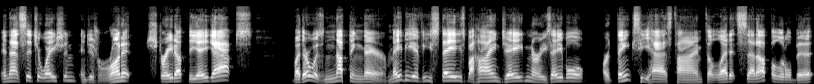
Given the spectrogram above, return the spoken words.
in that situation and just run it straight up the A gaps, but there was nothing there. Maybe if he stays behind Jaden or he's able or thinks he has time to let it set up a little bit,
